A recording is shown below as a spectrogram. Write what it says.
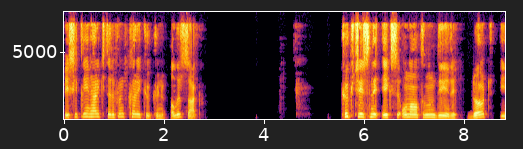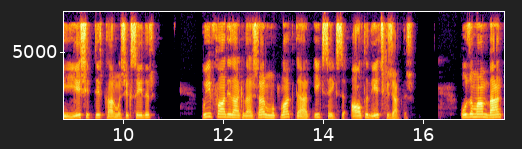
Eşitliğin her iki tarafın kare kökünü alırsak kök içerisinde eksi 16'nın değeri 4 i'ye eşittir. Karmaşık sayıdır. Bu ifadede arkadaşlar mutlak değer x eksi 6 diye çıkacaktır. O zaman ben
